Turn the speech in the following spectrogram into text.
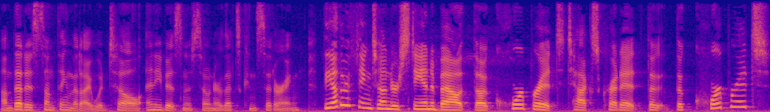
Um, that is something that i would tell any business owner that's considering. The other thing to understand about the corporate tax credit the the corporate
